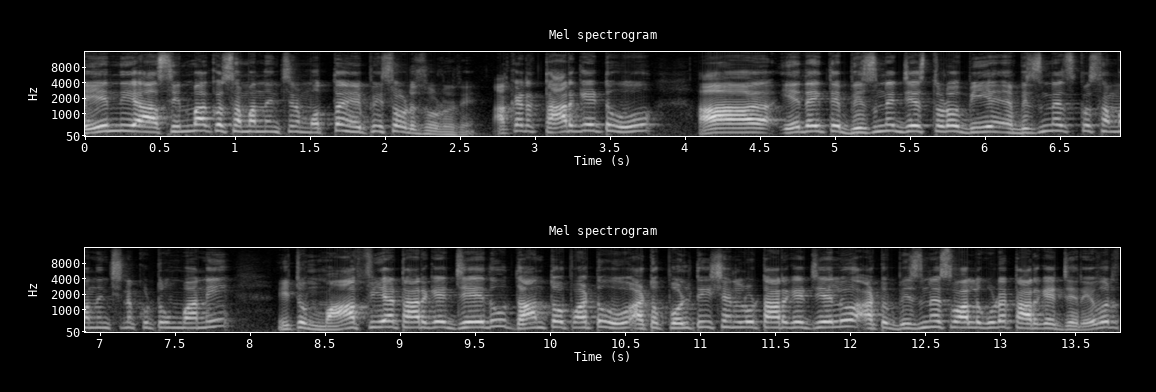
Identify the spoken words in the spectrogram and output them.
ఏంది ఆ సినిమాకు సంబంధించిన మొత్తం ఎపిసోడ్ చూడరు అక్కడ టార్గెట్ ఏదైతే బిజినెస్ చేస్తాడో బిజినెస్కు సంబంధించిన కుటుంబాన్ని ఇటు మాఫియా టార్గెట్ చేయదు దాంతోపాటు అటు పొలిటీషియన్లు టార్గెట్ చేయలు అటు బిజినెస్ వాళ్ళు కూడా టార్గెట్ చేయరు. ఎవరు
